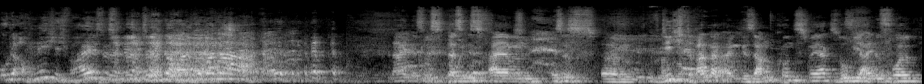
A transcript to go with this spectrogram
Oder auch nicht, ich weiß es nicht. Ich denke mal drüber nach. Nein, es ist, das ist, ähm, es ist ähm, dicht dran an einem Gesamtkunstwerk, so wie eine Folge.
